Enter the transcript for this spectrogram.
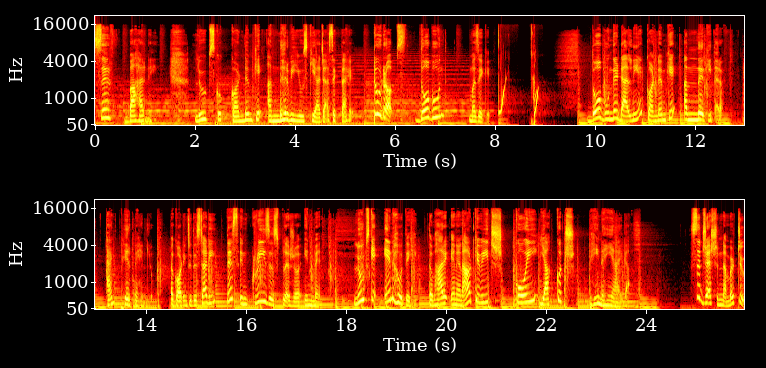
सिर्फ़ बाहर नहीं लूब्स को कॉन्डम के अंदर भी यूज़ किया जा सकता है। टू ड्रॉप्स दो बूंद, मज़े के। दो बूंदे डालनी है कॉन्डम के अंदर की तरफ़। एंड फिर पहन लो। According to the study this increases pleasure in men लूप्स के इन होते ही, तुम्हारे इन एंड आउट के बीच कोई या कुछ भी नहीं आएगा। Suggestion number two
